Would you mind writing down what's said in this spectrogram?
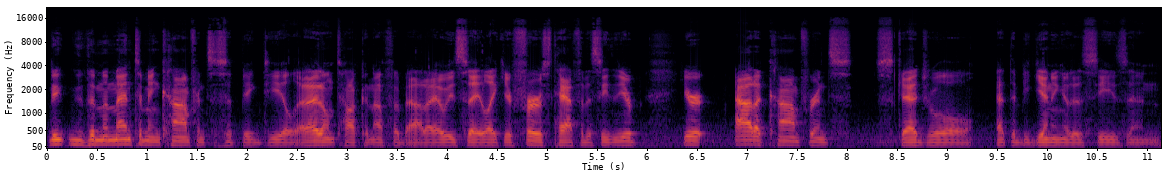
The, the momentum in conference is a big deal. And I don't talk enough about. I always say like your first half of the season, you're you're out of conference schedule at the beginning of the season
